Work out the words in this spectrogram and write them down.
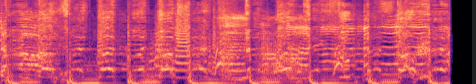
the.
